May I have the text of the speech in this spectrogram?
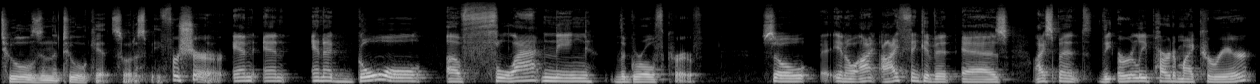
tools in the toolkit, so to speak. For sure. Yeah. And and and a goal of flattening the growth curve. So, you know, I, I think of it as I spent the early part of my career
